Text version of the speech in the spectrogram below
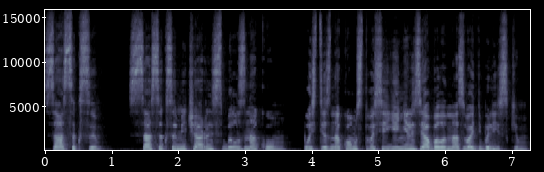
Сассексы? С Сассексами Чарльз был знаком, пусть и знакомство сие нельзя было назвать близким.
